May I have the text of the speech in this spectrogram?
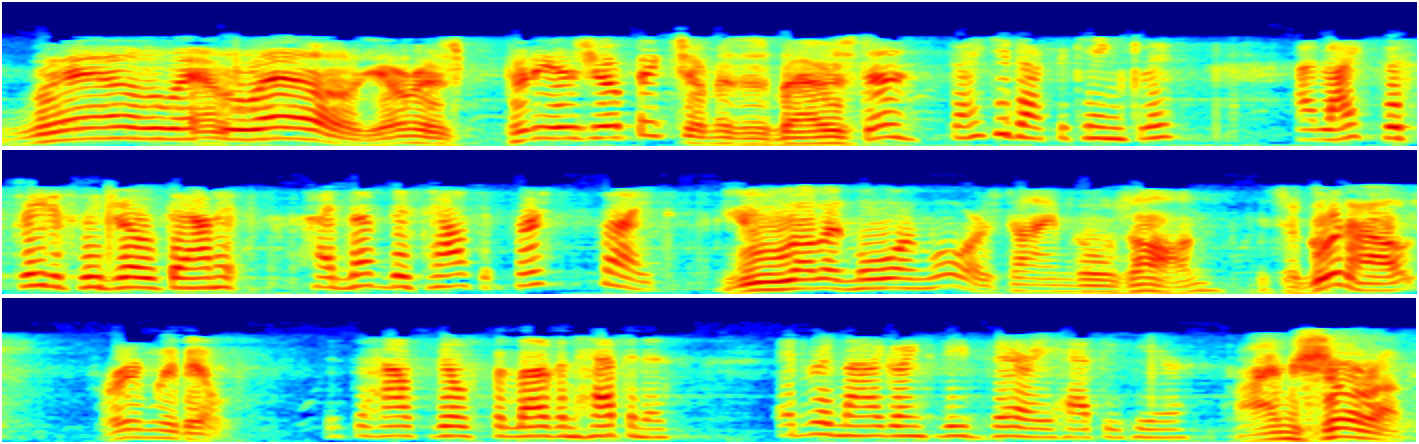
Well, well, well. You're as pretty as your picture, Mrs. Barrister. Thank you, Dr. Kingsley. I liked this street as we drove down it. I loved this house at first sight. You'll love it more and more as time goes on. It's a good house, firmly built. It's a house built for love and happiness. Edward and I are going to be very happy here. I'm sure of it.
